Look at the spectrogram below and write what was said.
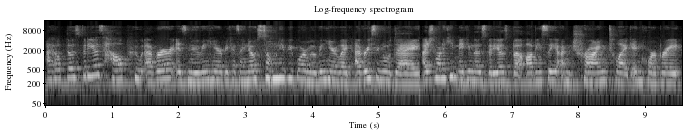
I hope those videos help whoever is moving here because I know so many people are moving here like every single day. I just want to keep making those videos but obviously I'm trying to like incorporate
